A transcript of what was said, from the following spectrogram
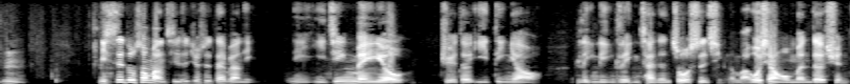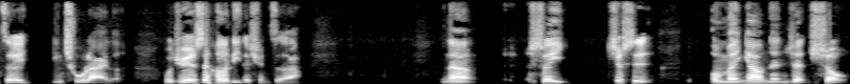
嗯，你适度松绑其实就是代表你你已经没有觉得一定要零零零才能做事情了嘛？我想我们的选择已经出来了，我觉得是合理的选择啊。那所以就是我们要能忍受，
